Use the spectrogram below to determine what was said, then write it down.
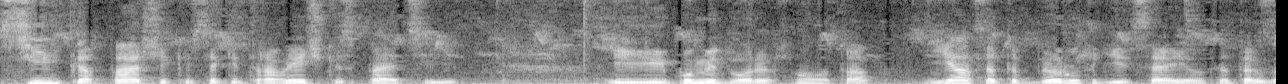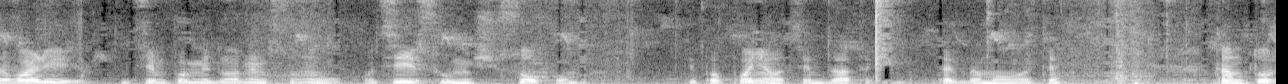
сілька, перчики, всякі травички, спеції. І помідори знову, так? Я це так беру, тоді це, я це так завалюю цим помідорним ну, оцією сумішю, соком. Типа, поняв, цим, да, так, так би мовити. Там теж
